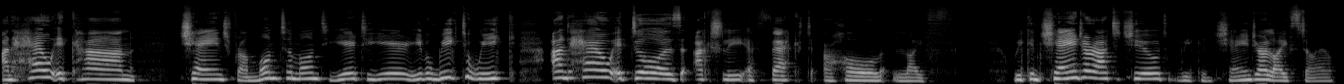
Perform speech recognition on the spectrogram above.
and how it can change from month to month, year to year, even week to week, and how it does actually affect our whole life. We can change our attitude, we can change our lifestyle.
